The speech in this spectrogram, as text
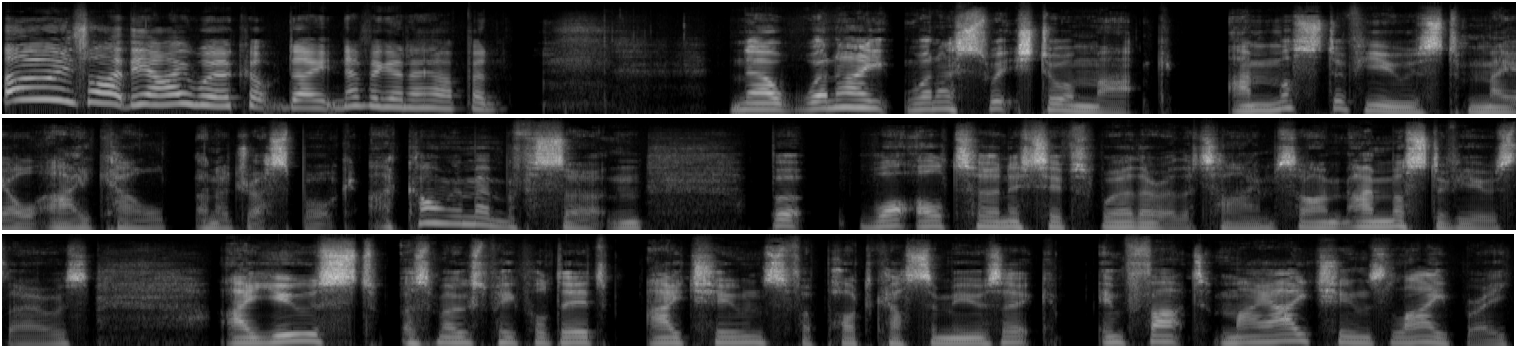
Oh, it's like the iWork update. Never going to happen. Now, when I when I switched to a Mac, I must have used Mail, iCal, and Address Book. I can't remember for certain, but what alternatives were there at the time? So I, I must have used those. I used, as most people did, iTunes for podcasts and music. In fact, my iTunes library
